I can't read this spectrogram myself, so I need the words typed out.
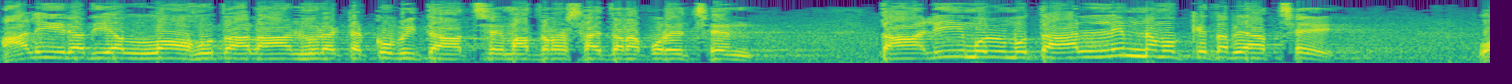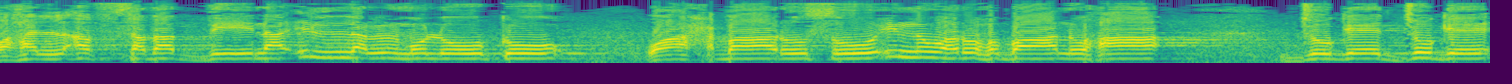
আলী রাদি আল্লাহ আনহুর একটা কবিতা আছে, মাদ্রাসায় যারা পড়েছেন। তালিমুল মুতাল্লিম নামক কিতাবে আছে। আফসাদাদ দিন ইল্লাল মুলুকু ওয়াহবারু সুইন ওয়া রুহবানুহা যুগে যুগে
